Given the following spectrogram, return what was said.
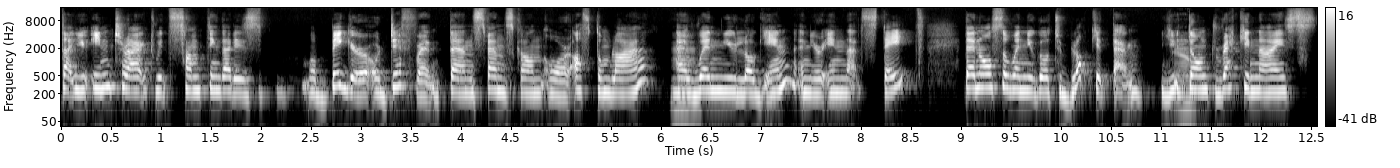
that you interact with something that is bigger or different than Svenskan or Aftonbladet uh, when you log in and you're in that state, then also when you go to Blocket, then you don't recognize.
